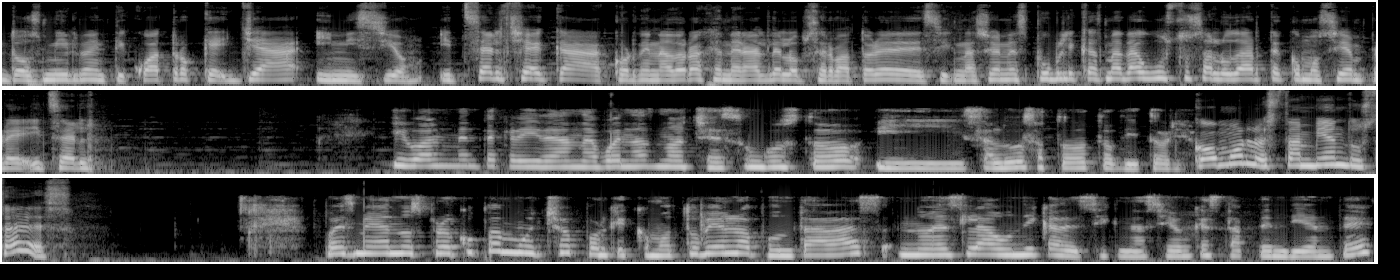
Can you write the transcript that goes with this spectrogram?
2024 eh, que ya inició. Itzel Checa, coordinadora general del Observatorio de Designaciones Públicas, me da gusto saludarte como siempre, Itzel. Igualmente, querida Ana, buenas noches, un gusto y saludos a todo tu auditorio. ¿Cómo lo están viendo ustedes? Pues mira, nos preocupa mucho porque como tú bien lo apuntabas, no es la única designación que está pendiente.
